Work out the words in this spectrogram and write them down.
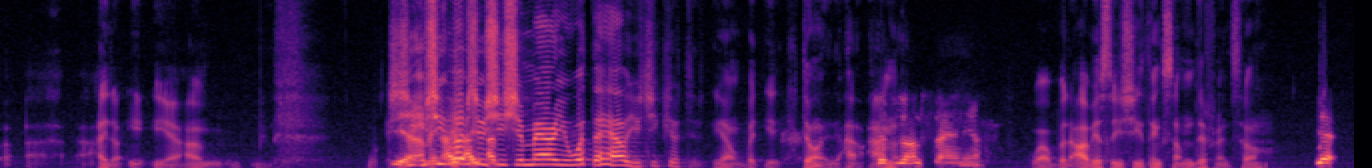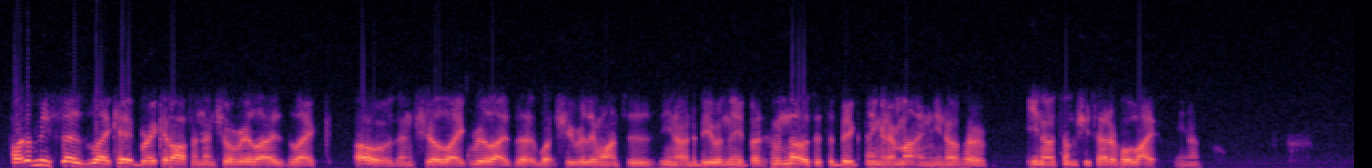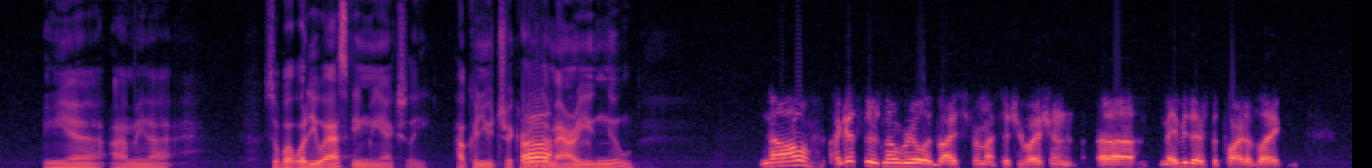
I don't. Yeah. Um, she, Yeah, I mean, she I- loves I- you. She should marry you. What the hell? You she could. You know, but you don't. I, I'm, what I'm saying, yeah. well, but obviously she thinks something different. So Yeah, part of me says like, hey, break it off, and then she'll realize like, oh, then she'll like realize that what she really wants is you know to be with me. But who knows? It's a big thing in her mind. You know, her, you know, it's something she's had her whole life. You know. yeah, I mean, I. So what? What are you asking me actually? How can you trick her Uh, into marrying you? No, I guess there's no real advice for my situation. Uh, maybe there's the part of like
